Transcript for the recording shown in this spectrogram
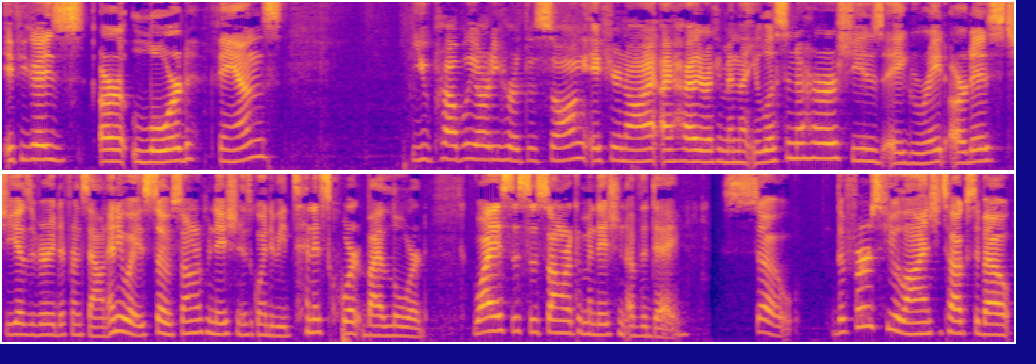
If you guys are Lorde fans, you probably already heard this song. If you're not, I highly recommend that you listen to her. She is a great artist. She has a very different sound. Anyways, so song recommendation is going to be Tennis Court by Lorde. Why is this the song recommendation of the day? So, the first few lines she talks about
